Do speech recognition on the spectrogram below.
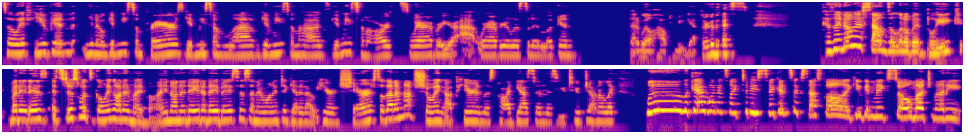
So if you can, you know, give me some prayers, give me some love, give me some hugs, give me some hearts wherever you're at, wherever you're listening, looking, that will help me get through this. Because I know this sounds a little bit bleak, but it is, it's just what's going on in my mind on a day to day basis. And I wanted to get it out here and share so that I'm not showing up here in this podcast and this YouTube channel like, woo, look at what it's like to be sick and successful. Like you can make so much money.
